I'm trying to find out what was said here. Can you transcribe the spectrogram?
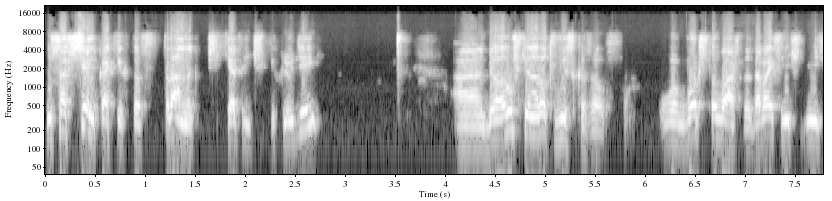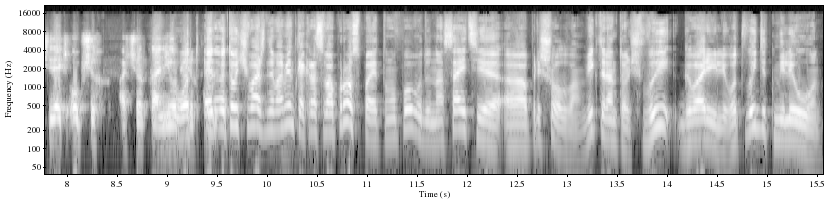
ну, совсем каких-то странных психиатрических людей, белорусский народ высказался. Вот что важно. Давайте не терять общих очертаний. Общих вот это, это очень важный момент, как раз вопрос по этому поводу на сайте э, пришел вам. Виктор Анатольевич, вы говорили, вот выйдет миллион,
